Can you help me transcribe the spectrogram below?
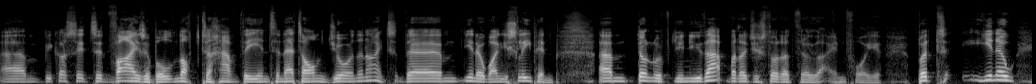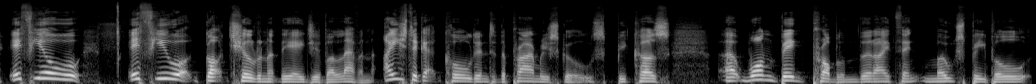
um, because it's advisable not to have the internet on during the night. The um, you know while you're sleeping. Um, don't know if you knew that, but I just thought I'd throw that in for you. But you know, if you if you got children at the age of 11, I used to get called into the primary schools because uh, one big problem that I think most people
